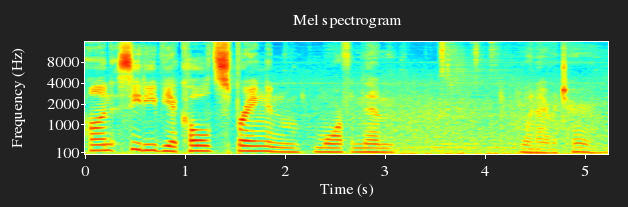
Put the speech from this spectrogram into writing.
on CD via Cold Spring, and more from them when I return.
